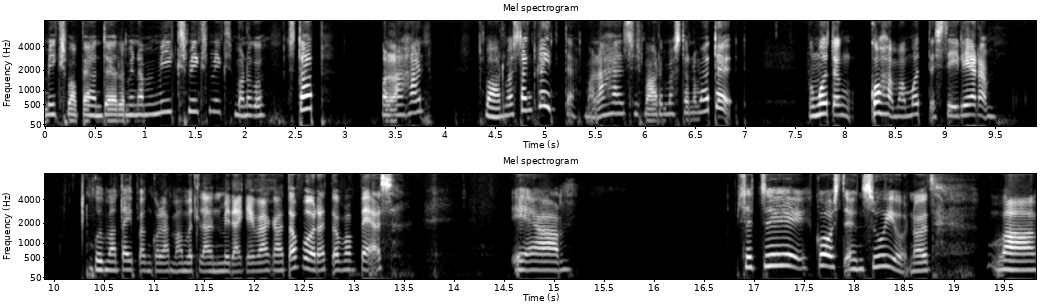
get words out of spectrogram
miks ma pean tööle minema, miks, miks, miks, ma nagu stopp, ma lähen, siis ma armastan kliente, ma lähen, siis ma armastan oma tööd. ma muudan kohe oma mõttestiili ära. kui ma taipangule, ma mõtlen midagi väga taburat oma peas. ja see töö, koostöö on sujunud. ma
